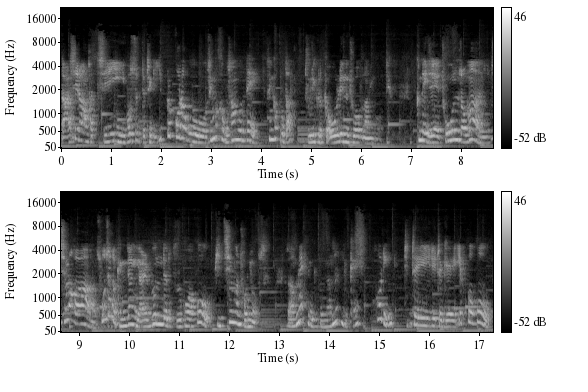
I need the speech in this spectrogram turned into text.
나시랑 같이 입었을 때 되게 이쁠 거라고 생각하고 산 건데 생각보다 둘이 그렇게 어울리는 조합은 아닌 것 같아요. 근데 이제 좋은 점은 이 치마가 소재가 굉장히 얇은데도 불구하고 비침은 전혀 없어요. 그다음에 여기 보면은 이렇게 허리 디테일이 되게 예쁘고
